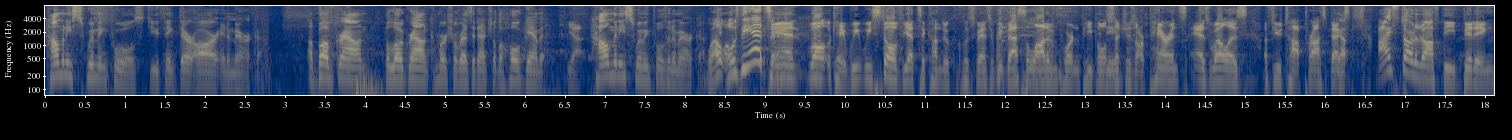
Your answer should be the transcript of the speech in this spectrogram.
how many swimming pools do you think there are in America? Above ground, below ground, commercial, residential, the whole gamut. yeah. How many swimming pools in America? Well, what was the answer? And well, okay, we, we still have yet to come to a conclusive answer. We've asked a lot of important people, Indeed. such as our parents, as well as a few top prospects. Yep. I started off the bidding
